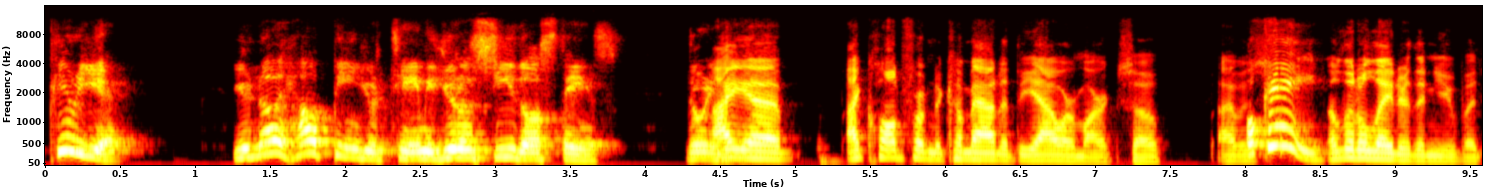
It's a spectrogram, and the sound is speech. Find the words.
period. You're not helping your team if you don't see those things I uh I called for him to come out at the hour mark, so I was Okay. a little later than you, but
